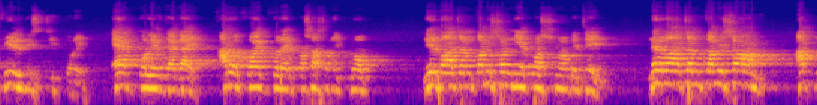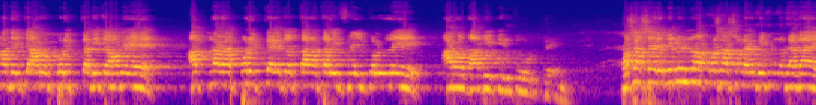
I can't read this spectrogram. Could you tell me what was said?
field নিশ্চিত করে এক দলের জায়গায় আরও কয়েক দলের প্রশাসনিক লোক নির্বাচন কমিশন নিয়ে প্রশ্ন উঠেছে। নির্বাচন কমিশন, আপনাদেরকে আরও পরীক্ষা দিতে হবে। আপনারা পরীক্ষা এত তাড়াতাড়ি ফেল করলে আরও দাবি কিন্তু উঠবে। প্রশাসনের বিভিন্ন প্রশাসনের বিভিন্ন জায়গায়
